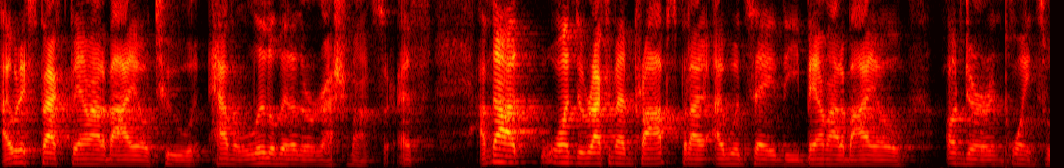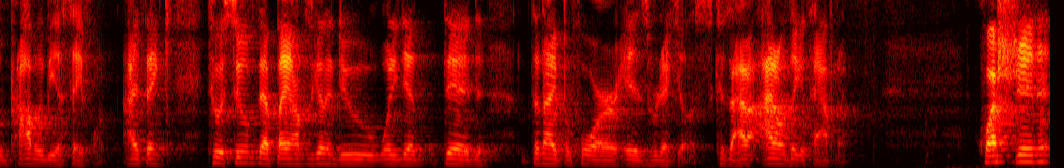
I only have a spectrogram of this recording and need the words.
I would expect Bam Adebayo to have a little bit of the regression monster. If I'm not one to recommend props, but I, I would say the Bam Adebayo under in points would probably be a safe one. I think to assume that Bam's going to do what he did did the night before is ridiculous because I, I don't think it's happening. Question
